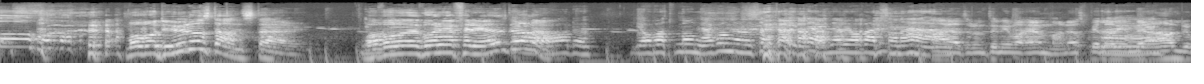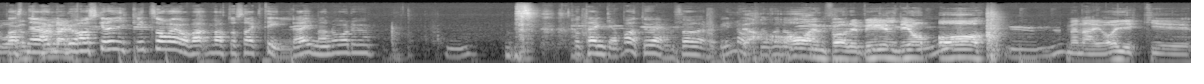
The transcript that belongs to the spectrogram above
Oskar. Var var du någonstans där? Var var, var är föräldrarna? Ja, du. Jag har varit många gånger och sagt till dig när det har varit såna här... Nej, jag tror inte ni var hemma när jag spelade in det. Jag aldrig vågat Fast när, när du har skrikit så har jag va- varit och sagt till dig, men då har du... Mm. Får tänka på att du är en förebild också för Ja, dem. en förebild, ja. Men när jag gick i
